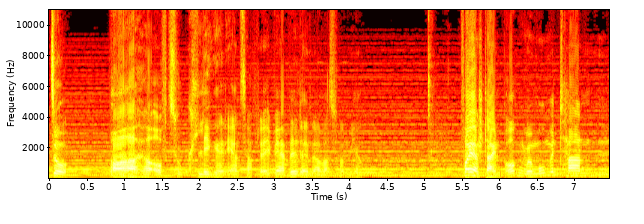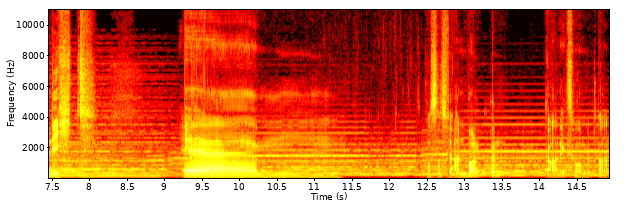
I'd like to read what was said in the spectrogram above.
So, Boah, hör auf zu klingeln, ernsthaft, ey. Wer will denn da was von mir? Feuerstein brauchen wir momentan nicht. Ähm... Was, was wir anbauen können? Gar nichts momentan.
